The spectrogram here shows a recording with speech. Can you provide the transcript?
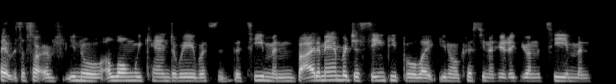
it was a sort of you know a long weekend away with the, the team and but I remember just seeing people like you know Christina Ohuruogu on the team and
